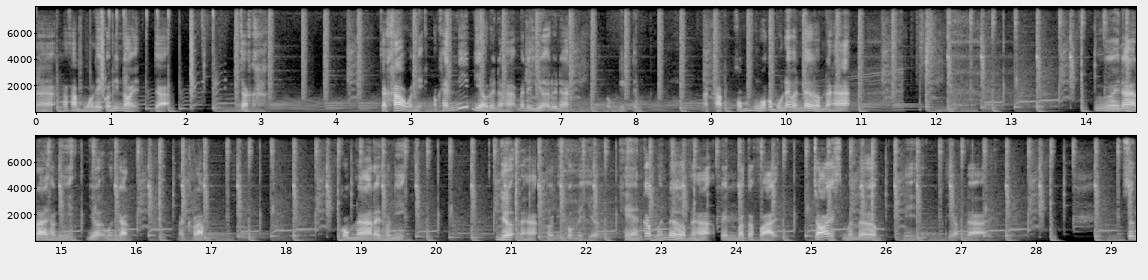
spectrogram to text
นะฮะถ้าทำหัวเล็กกว่านิดหน่อยจะจะจะเข้ากว่านี้ เอาแค่นิดเดียวด้วยนะฮะ ไม่ได้เยอะด้วยนะตรงนิดนึงนะครับ ผมหัวก็หมุนได้เหมือนเดิมนะฮะ เงยหน้าได้เท่านี้ เยอะเหมือนกันนะครับ ก้มหน้าได้เท่านี้ เยอะนะฮะ ตัวนี้กลมได้เยอะ แขนก็เหมือนเดิมนะฮะ เป็นบัตเตอร์ไฟจอยส์เหมือนเดิม นี่ขยับได้ ซึ่ง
